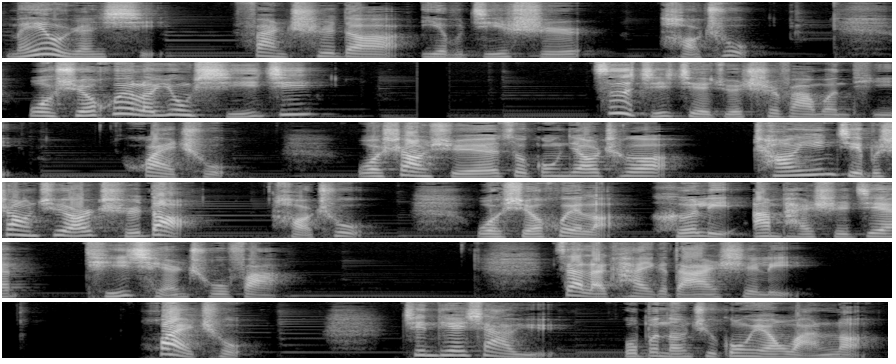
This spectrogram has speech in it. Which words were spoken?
没有人洗，饭吃的也不及时。好处。我学会了用洗衣机自己解决吃饭问题。坏处，我上学坐公交车常因挤不上去而迟到。好处，我学会了合理安排时间，提前出发。再来看一个答案示例。坏处，今天下雨，我不能去公园玩了。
